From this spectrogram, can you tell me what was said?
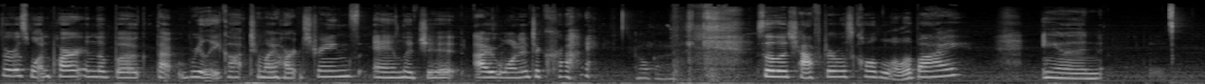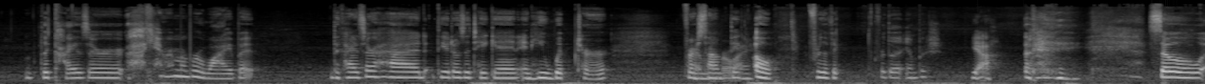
There was one part in the book that really got to my heartstrings, and legit, I wanted to cry. Oh god. So the chapter was called Lullaby, and the Kaiser, I can't remember why, but the Kaiser had Theodosia taken and he whipped her for something. why. Oh, for the vic- for the ambush. Yeah. Okay. So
